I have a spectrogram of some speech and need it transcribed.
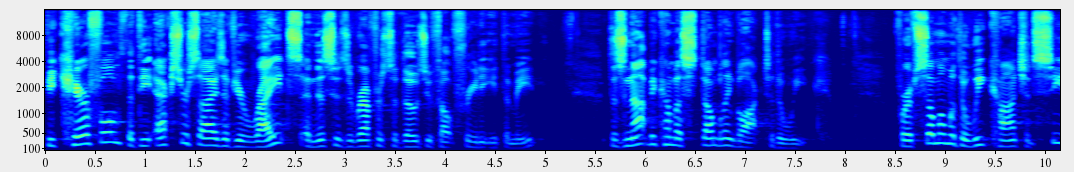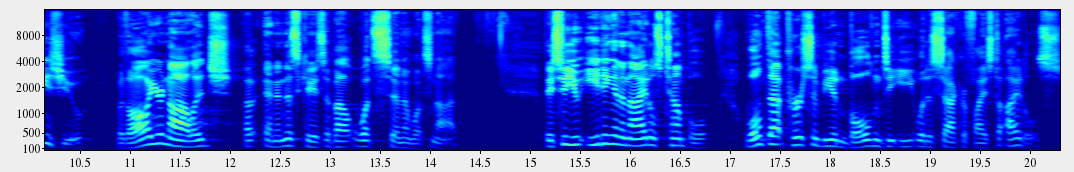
be careful that the exercise of your rights, and this is a reference to those who felt free to eat the meat, does not become a stumbling block to the weak. For if someone with a weak conscience sees you, with all your knowledge, uh, and in this case, about what's sin and what's not. They see you eating in an idol's temple. Won't that person be emboldened to eat what is sacrificed to idols?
